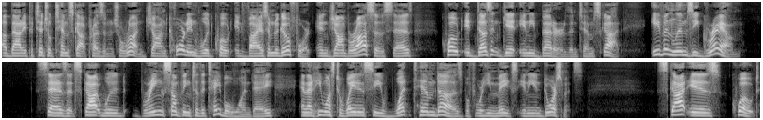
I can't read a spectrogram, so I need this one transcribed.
about a potential Tim Scott presidential run. John Cornyn would quote advise him to go for it, and John Barrasso says quote it doesn't get any better than Tim Scott. Even Lindsey Graham says that Scott would bring something to the table one day and that he wants to wait and see what Tim does before he makes any endorsements. Scott is, quote,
